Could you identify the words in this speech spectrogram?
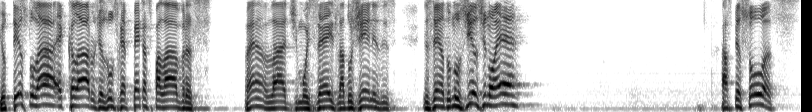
E o texto lá é claro, Jesus repete as palavras né, lá de Moisés, lá do Gênesis, dizendo: nos dias de Noé, as pessoas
